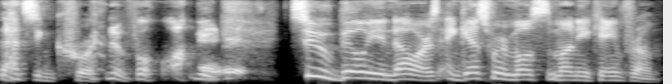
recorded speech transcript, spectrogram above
That's incredible. I mean, $2 billion. And guess where most of the money came from?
